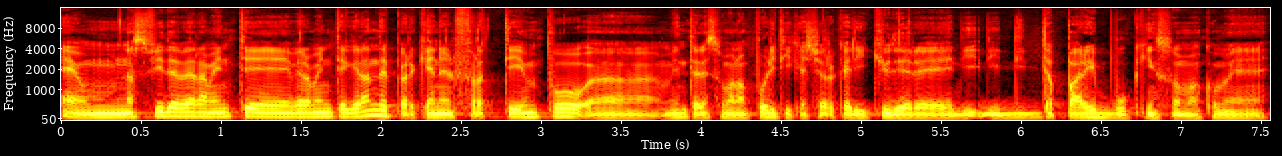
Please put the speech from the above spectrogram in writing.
È una sfida veramente, veramente grande perché nel frattempo, eh, mentre insomma, la politica cerca di chiudere, di, di, di tappare i buchi, insomma, come,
